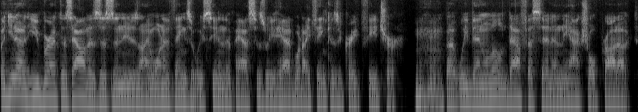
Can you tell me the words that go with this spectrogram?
But you know, you brought this out as this is a new design. One of the things that we've seen in the past is we've had what I think is a great feature, hmm but we've been a little deficit in the actual product,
